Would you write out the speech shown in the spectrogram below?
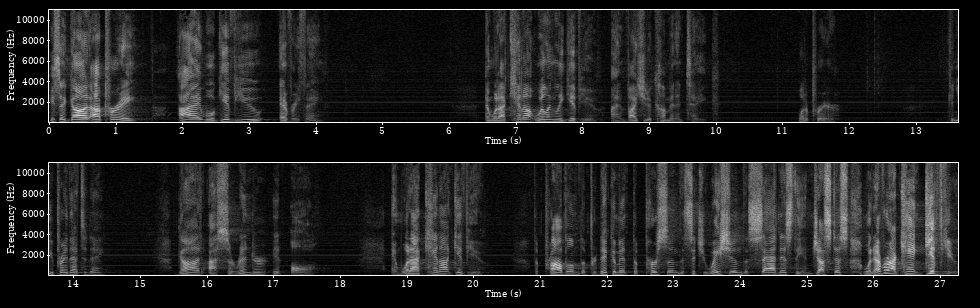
He said, God, I pray, I will give you everything. And what I cannot willingly give you, I invite you to come in and take. What a prayer. Can you pray that today? God, I surrender it all. And what I cannot give you, the problem, the predicament, the person, the situation, the sadness, the injustice, whatever I can't give you,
